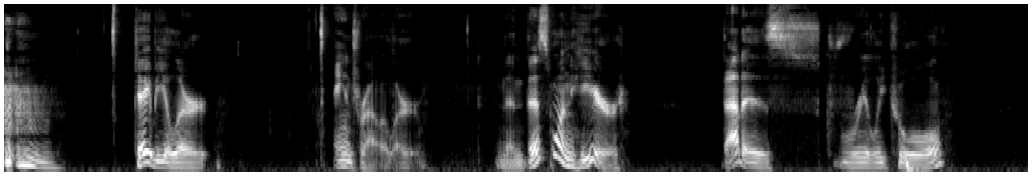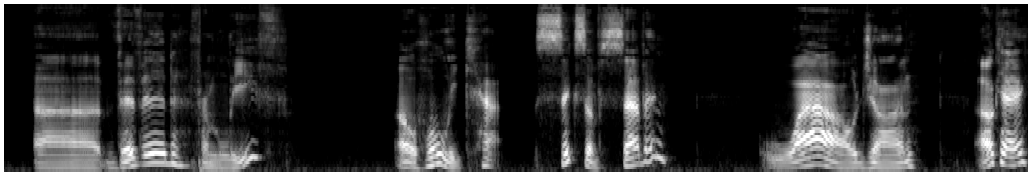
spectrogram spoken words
KB alert and alert. And then this one here, that is really cool. Uh, Vivid from Leaf. Oh, holy cat. Six of seven? Wow, John. Okay.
